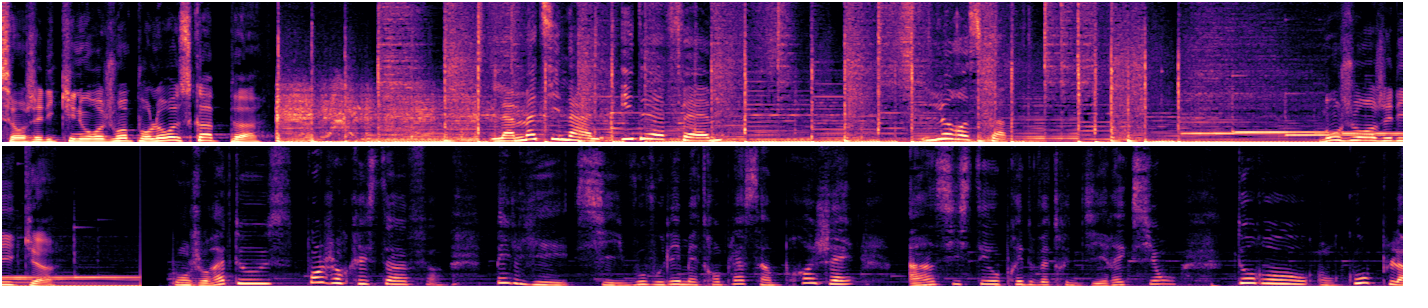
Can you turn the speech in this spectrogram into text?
C'est Angélique qui nous rejoint pour l'horoscope. La matinale IDFM, l'horoscope. Bonjour Angélique. Bonjour à tous, bonjour Christophe. Bélier, si vous voulez mettre en place un projet, insistez auprès de votre direction. Taureau, en couple,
